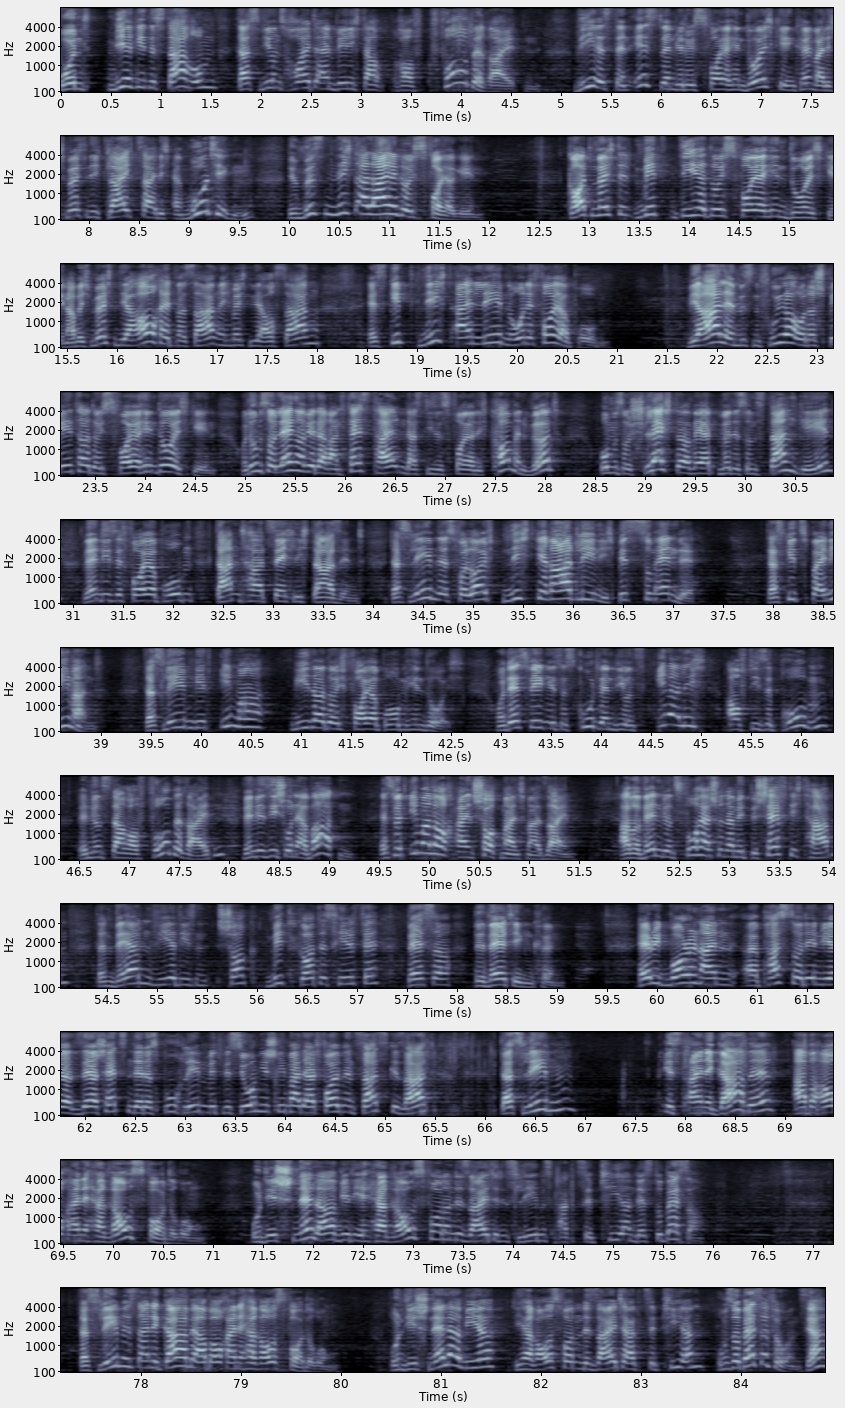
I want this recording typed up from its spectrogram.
Und mir geht es darum, dass wir uns heute ein wenig darauf vorbereiten, wie es denn ist, wenn wir durchs Feuer hindurchgehen können, weil ich möchte dich gleichzeitig ermutigen, wir müssen nicht alleine durchs Feuer gehen. Gott möchte mit dir durchs Feuer hindurchgehen. Aber ich möchte dir auch etwas sagen. Ich möchte dir auch sagen, es gibt nicht ein Leben ohne Feuerproben. Wir alle müssen früher oder später durchs Feuer hindurchgehen. Und umso länger wir daran festhalten, dass dieses Feuer nicht kommen wird, umso schlechter wird es uns dann gehen, wenn diese Feuerproben dann tatsächlich da sind. Das Leben, es verläuft nicht geradlinig bis zum Ende. Das gibt es bei niemand. Das Leben geht immer wieder durch Feuerproben hindurch. Und deswegen ist es gut, wenn wir uns innerlich auf diese Proben, wenn wir uns darauf vorbereiten, wenn wir sie schon erwarten. Es wird immer noch ein Schock manchmal sein. Aber wenn wir uns vorher schon damit beschäftigt haben, dann werden wir diesen Schock mit Gottes Hilfe besser bewältigen können. Eric Warren, ein äh, Pastor, den wir sehr schätzen, der das Buch Leben mit Vision geschrieben hat, der hat folgenden Satz gesagt, das Leben ist eine Gabe, aber auch eine Herausforderung. Und je schneller wir die herausfordernde Seite des Lebens akzeptieren, desto besser. Das Leben ist eine Gabe, aber auch eine Herausforderung. Und je schneller wir die herausfordernde Seite akzeptieren, umso besser für uns, ja?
